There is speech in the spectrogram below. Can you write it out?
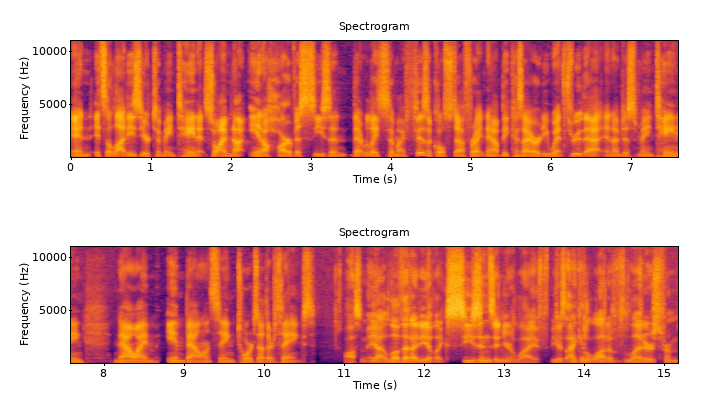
and it's a lot easier to maintain it. So I'm not in a harvest season that relates to my physical stuff right now because I already went through that and I'm just maintaining. Now I'm imbalancing towards other things. Awesome. Yeah, I love that idea of like seasons in your life because I get a lot of letters from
